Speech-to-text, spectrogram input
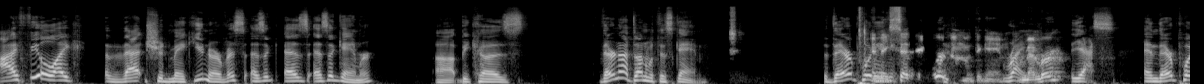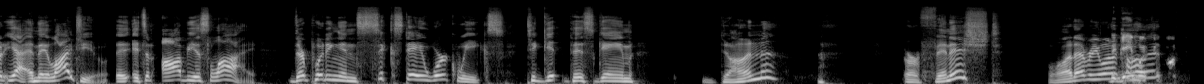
I feel like that should make you nervous as a as as a gamer, uh, because they're not done with this game. They're putting And they said they were done with the game. Right. Remember? Yes. And they're put yeah, and they lied to you. It's an obvious lie. They're putting in 6-day work weeks to get this game done or finished, whatever you The want to game was supposed to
